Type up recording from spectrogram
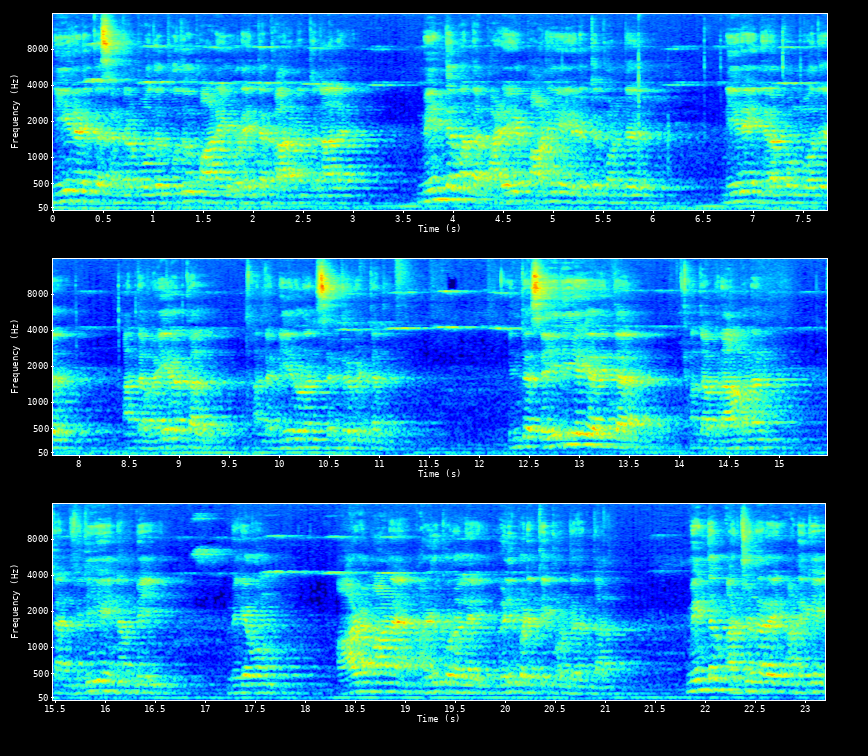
நீர் எடுக்க சென்ற போது புது பானை உடைத்த காரணத்தினால மீண்டும் அந்த பழைய பானையை எடுத்துக்கொண்டு நீரை நிரப்பும் போது அந்த வைரக்கல் அந்த நீருடன் சென்று விட்டது இந்த செய்தியை அறிந்த அந்த பிராமணன் தன் விதியை நம்பி மிகவும் ஆழமான அழுக்குறலை வெளிப்படுத்தி கொண்டிருந்தார் மீண்டும் அர்ஜுனரை அணுகி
